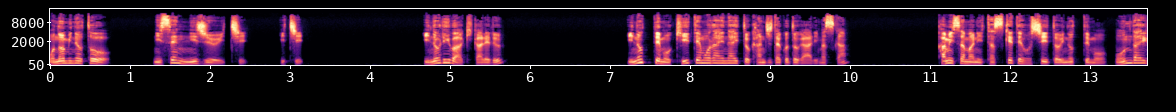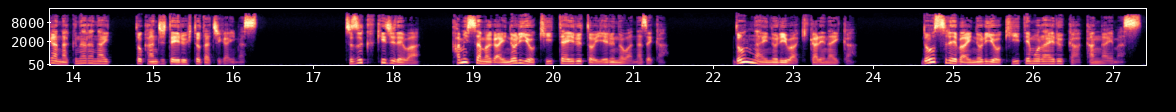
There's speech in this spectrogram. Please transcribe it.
物見の塔2021-1祈りは聞かれる？祈っても聞いてもらえないと感じたことがありますか？神様に助けてほしいと祈っても問題がなくならないと感じている人たちがいます。続く記事では、神様が祈りを聞いていると言えるのはなぜか、どんな祈りは聞かれないか、どうすれば祈りを聞いてもらえるか考えます。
